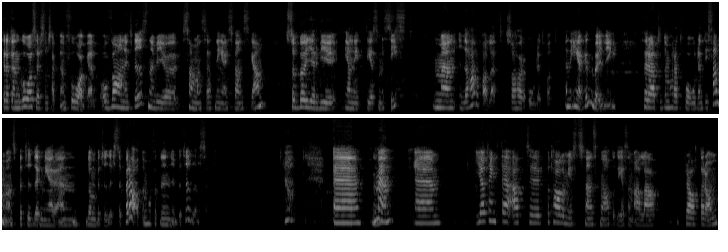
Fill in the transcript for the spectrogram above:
För att en gås är som sagt en fågel och vanligtvis när vi gör sammansättningar i svenskan så böjer vi enligt det som är sist. Men i det här fallet så har ordet fått en egen böjning. För att de här två orden tillsammans betyder mer än de betyder separat. De har fått en ny betydelse. Ja. Eh, mm. Men eh, jag tänkte att eh, på tal om just svensk mat och det som alla pratar om.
